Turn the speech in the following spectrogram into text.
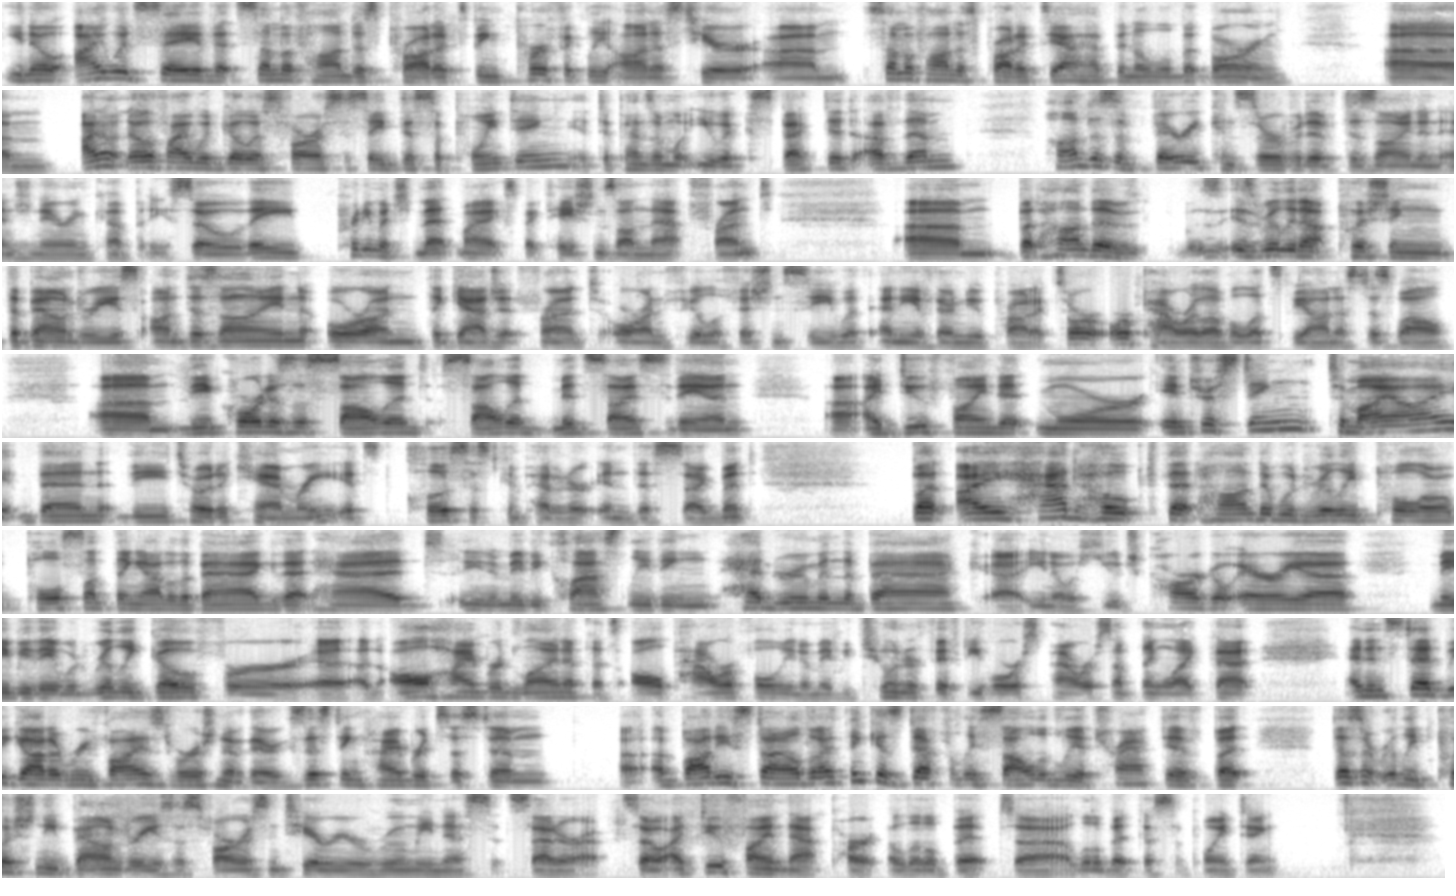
you know, I would say that some of Honda's products, being perfectly honest here, um, some of Honda's products, yeah, have been a little bit boring. Um, I don't know if I would go as far as to say disappointing. It depends on what you expected of them. Honda's a very conservative design and engineering company, so they pretty much met my expectations on that front. Um, but Honda is really not pushing the boundaries on design or on the gadget front or on fuel efficiency with any of their new products or, or power level, let's be honest, as well. Um, the Accord is a solid, solid mid-sized sedan. Uh, I do find it more interesting to my eye than the Toyota Camry, its closest competitor in this segment. But I had hoped that Honda would really pull pull something out of the bag that had, you know, maybe class-leading headroom in the back, uh, you know, a huge cargo area. Maybe they would really go for a, an all-hybrid lineup that's all powerful, you know, maybe 250 horsepower, something like that. And instead, we got a revised version of their existing hybrid system, a, body style that I think is definitely solidly attractive, but doesn't really push any boundaries as far as interior roominess, etc. So I do find that part a little bit uh, a little bit disappointing.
